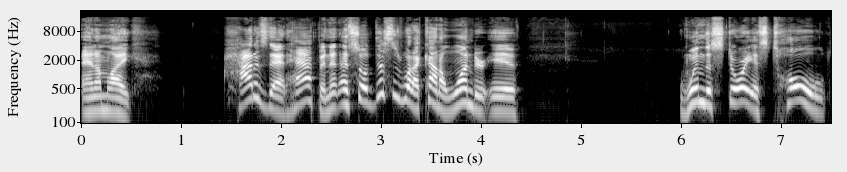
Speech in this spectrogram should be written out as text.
And I'm like, how does that happen? And, and so this is what I kind of wonder if when the story is told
